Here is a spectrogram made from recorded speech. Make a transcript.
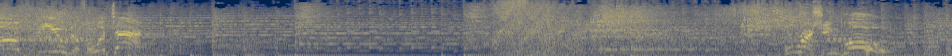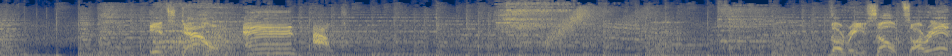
A beautiful attack. Rushing blow. It's down and out. The results are in.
